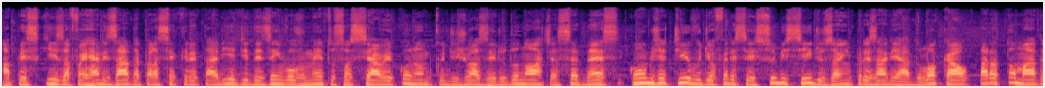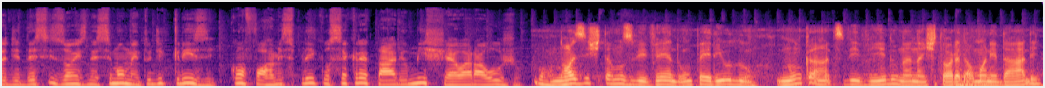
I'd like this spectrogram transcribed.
A pesquisa foi realizada pela Secretaria de Desenvolvimento Social e Econômico de Juazeiro do Norte, a SEDES, com o objetivo de oferecer subsídios ao empresariado local para a tomada de decisões nesse momento de crise, conforme explica o secretário Michel Araújo. Bom, nós estamos vivendo um período nunca antes vivido né, na história da humanidade,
